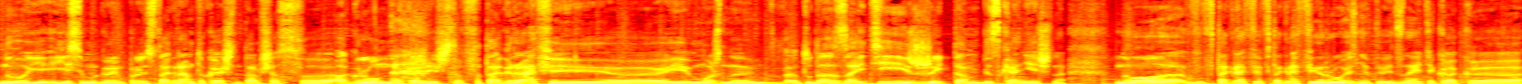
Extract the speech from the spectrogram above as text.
Ну, если мы говорим про Инстаграм, то, конечно, там сейчас огромное количество фотографий, э, и можно туда зайти и жить там бесконечно. Но фотографии, фотографии рознь. Это ведь знаете, как, э,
